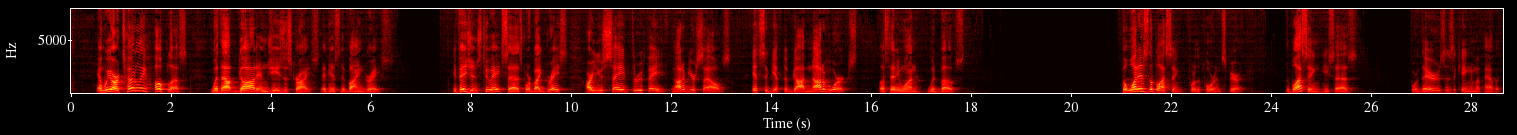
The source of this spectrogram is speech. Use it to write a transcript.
and we are totally hopeless without God and Jesus Christ and His divine grace. Ephesians 2 8 says, For by grace are you saved through faith, not of yourselves. It's a gift of God, not of works, lest anyone would boast. But what is the blessing for the poor in spirit? The blessing, he says, for theirs is the kingdom of heaven.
